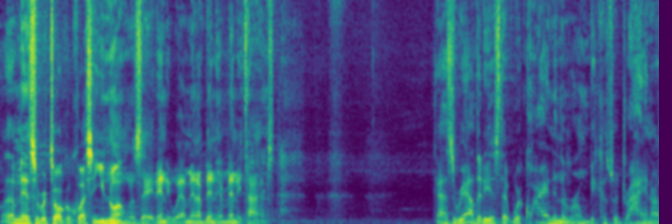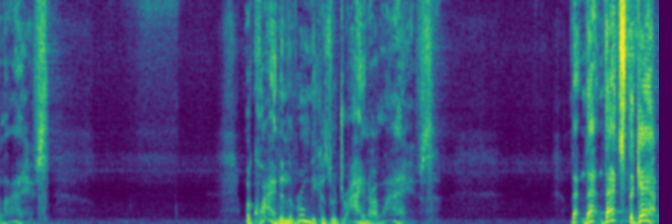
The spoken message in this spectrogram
Well, I mean, it's a rhetorical question. You know I'm going to say it anyway. I mean, I've been here many times. Guys, the reality is that we're quiet in the room because we're dry in our lives. We're quiet in the room because we're dry in our lives. That, that, that's the gap.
